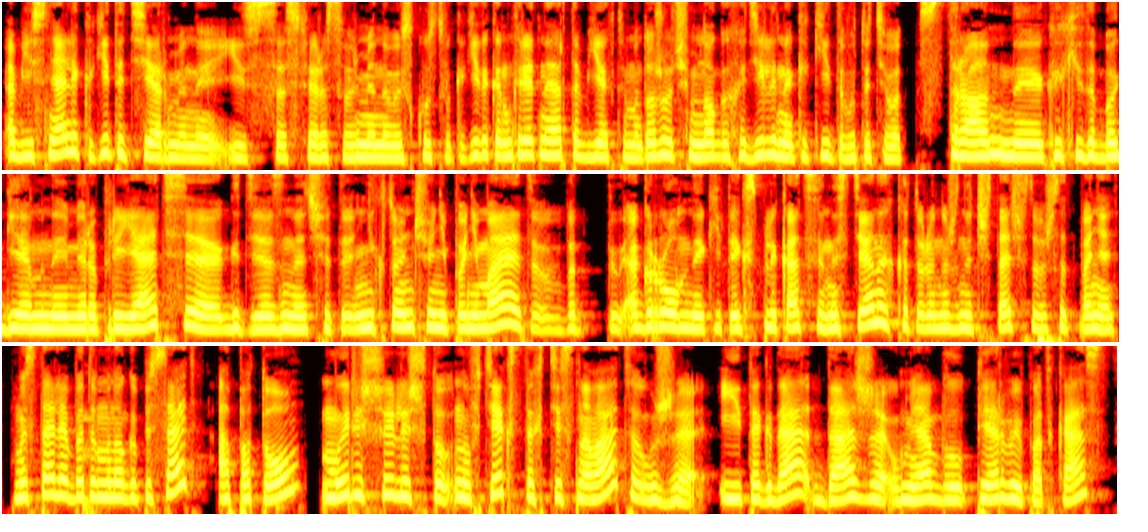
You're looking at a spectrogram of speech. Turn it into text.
объясняли какие-то термины из сферы современного искусства, какие-то конкретные арт-объекты. Мы тоже очень много ходили на какие-то вот эти вот странные, какие-то богемные мероприятия, где, значит, никто ничего не понимает, вот огромные какие-то экспликации на стенах, которые нужно читать, чтобы что-то понять. Мы стали об этом много писать, а потом мы решили, что, ну, в текстах тесновато уже, и тогда даже у меня был первый подкаст подкаст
